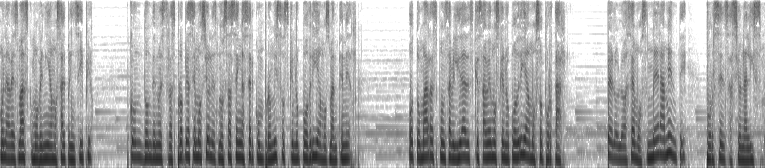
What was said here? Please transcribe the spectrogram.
una vez más como veníamos al principio, con donde nuestras propias emociones nos hacen hacer compromisos que no podríamos mantener o tomar responsabilidades que sabemos que no podríamos soportar, pero lo hacemos meramente por sensacionalismo.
